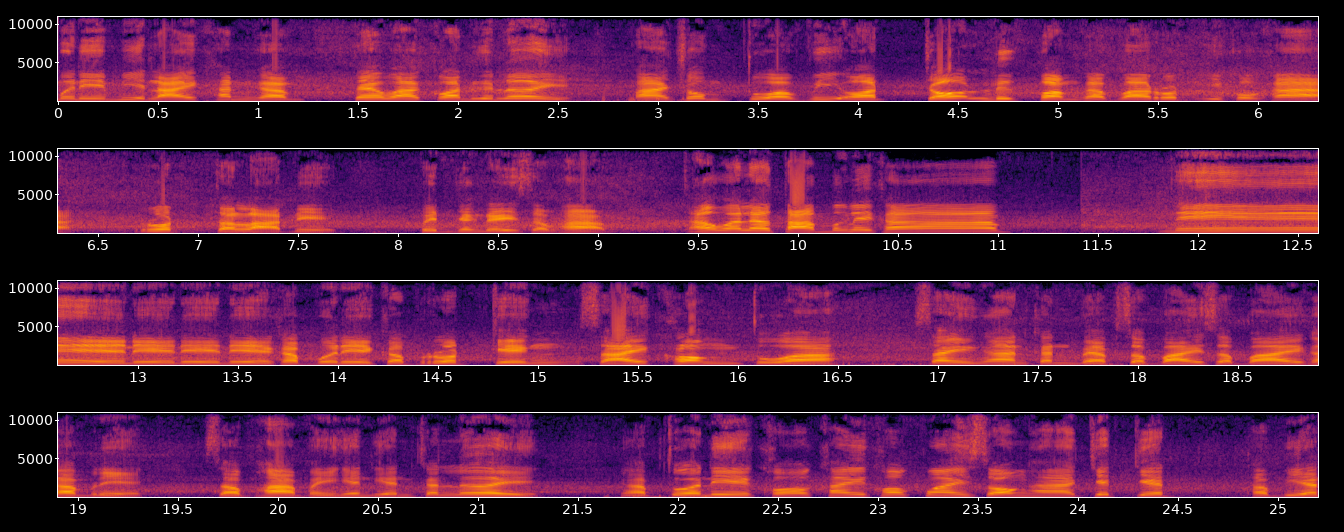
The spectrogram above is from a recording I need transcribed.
มือนี้มีหลายขั้นครับ แต่ว่าก่อนอื่นเลยพาชมตัววีออดเจาะลึกความครับว่ารถอีโคค่ารถตลาดนี่เป็นยังไงสภาพ เอามาแล้วตามเบิ่งเลยครับนี่นี่นี่นี่ครับเมื่อนี้กับรถเก๋งสายคล่องตัวใส่งานกันแบบสบายสบายครับนี่สภาพให้เห็นเห็นกันเลยครับตัวนี้ขอไข่ข้อควายสองหาเจ็ดเจ็ดทะเบียน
